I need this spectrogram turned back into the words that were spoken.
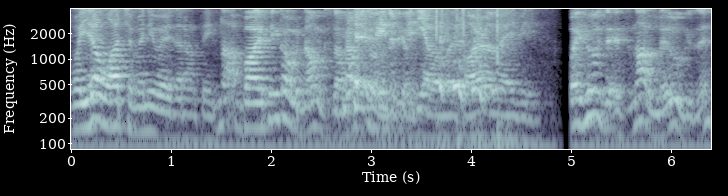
Well, you don't watch him anyways. I don't think. No, but I think I would know because I I've watched seen the a video. video of it viral, maybe. Wait, who's it? It's not Luke, is it?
